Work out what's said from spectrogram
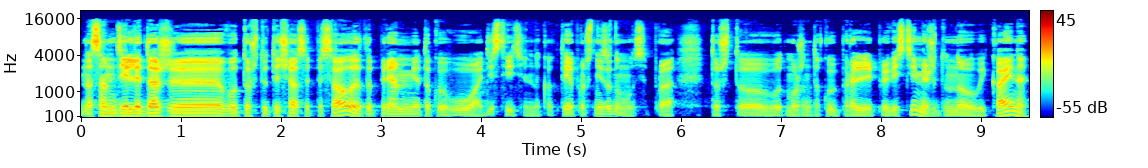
На самом деле, даже вот то, что ты сейчас описал, это прям я такой, о, действительно, как-то я просто не задумывался про то, что вот можно такую параллель провести между новой и Кайна.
